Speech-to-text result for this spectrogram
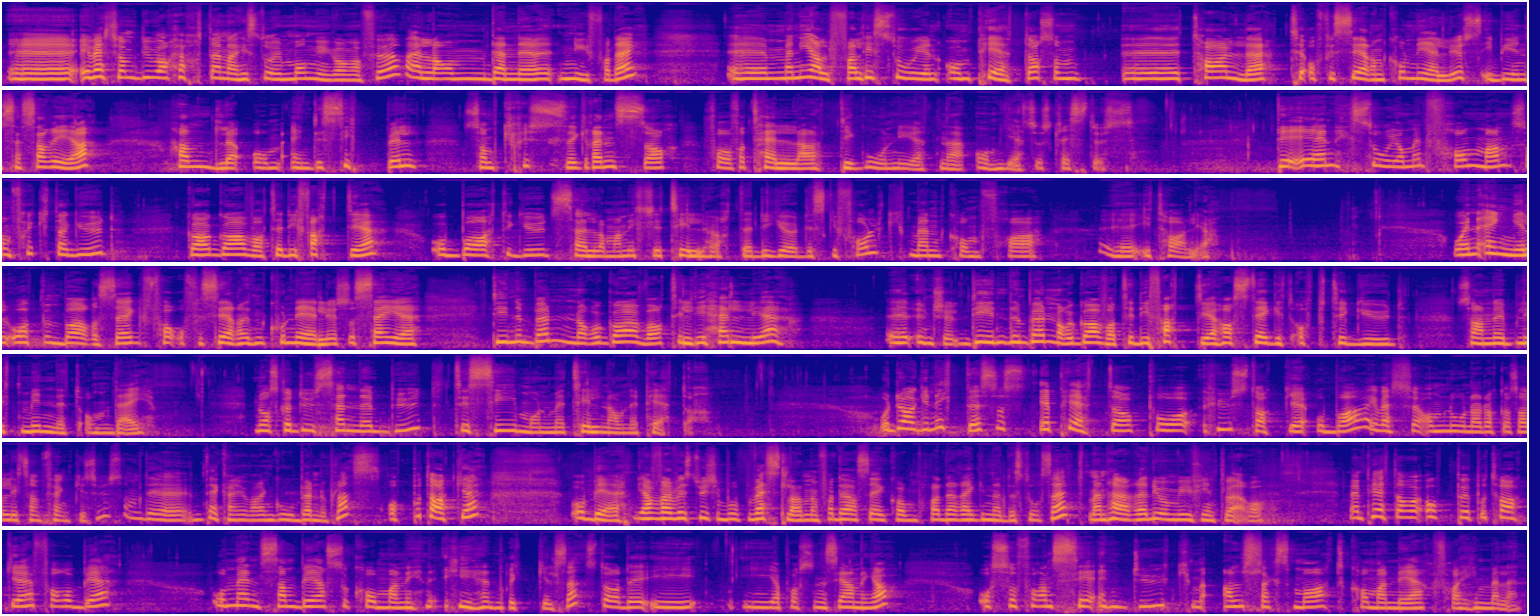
Eh, jeg vet ikke om du har hørt denne historien mange ganger før, eller om den er ny for deg. Eh, men iallfall historien om Peter som eh, taler til offiseren Kornelius i byen Cesarea, handler om en disippel som krysser grenser for å fortelle de gode nyhetene om Jesus Kristus. Det er en historie om en from mann som frykter Gud, ga gaver til de fattige og ba til Gud selv om han ikke tilhørte det jødiske folk, men kom fra eh, Italia. Og En engel åpenbarer seg for offiseren Kornelius og sier dine bønner og gaver til de hellige eh, Unnskyld. Dine bønner og gaver til de fattige har steget opp til Gud, så han er blitt minnet om deg. Nå skal du sende bud til Simon med tilnavnet Peter. Og Dagen etter så er Peter på hustaket og ba. Jeg vet ikke om noen av dere har litt sånn funkishus. Det, det, kan jo være en god bønneplass. Opp på taket og be. Iallfall hvis du ikke bor på Vestlandet, for der som jeg kom fra, der regner det stort sett. Men her er det jo mye fint vær òg. Men Peter er oppe på taket for å be. Og mens han ber, så kommer han i en rykkelse, står det i, i Apostlenes gjerninger. Og så får han se en duk med all slags mat komme ned fra himmelen.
